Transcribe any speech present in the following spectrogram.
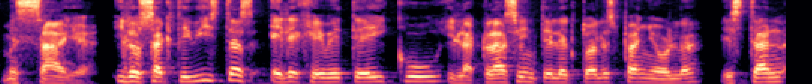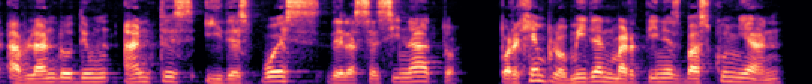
Messiah. Y los activistas LGBTIQ y la clase intelectual española están hablando de un antes y después del asesinato. Por ejemplo, Miriam Martínez Bascuñán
